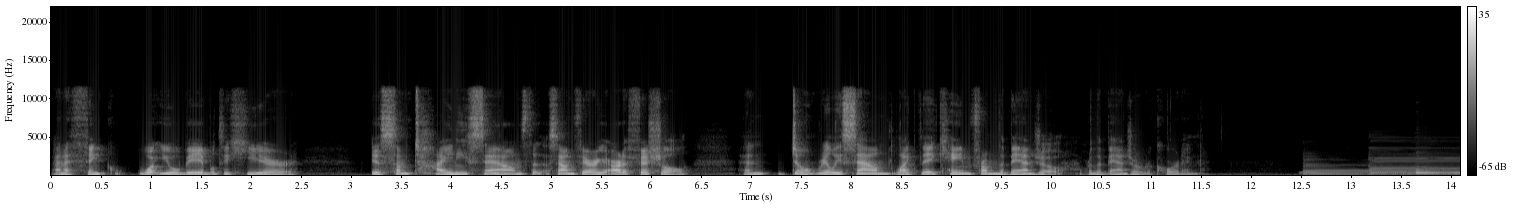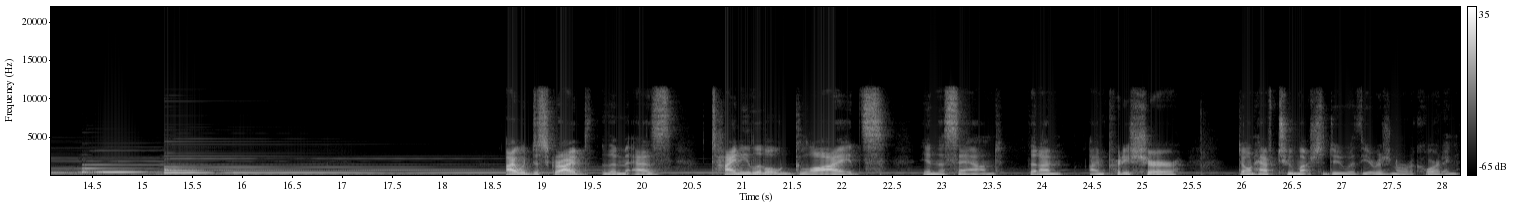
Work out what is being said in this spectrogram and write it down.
And I think what you will be able to hear is some tiny sounds that sound very artificial and don't really sound like they came from the banjo or the banjo recording. I would describe them as tiny little glides in the sound that I'm I'm pretty sure don't have too much to do with the original recording.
